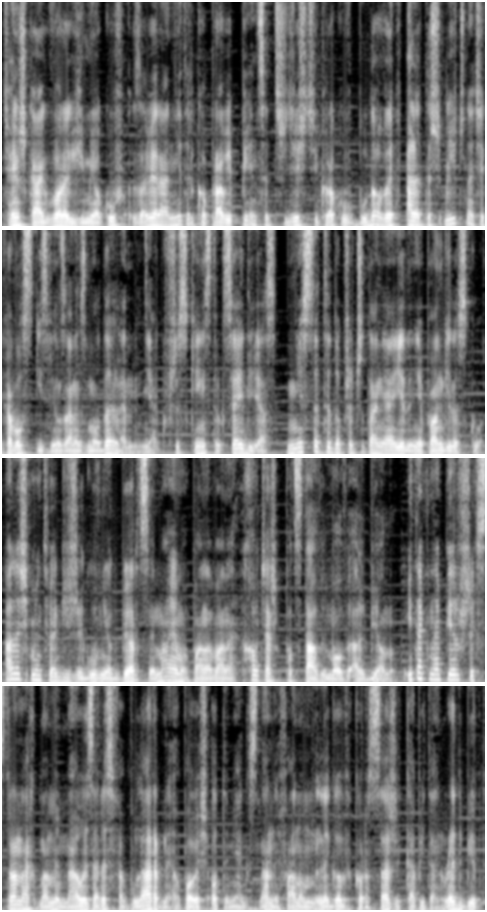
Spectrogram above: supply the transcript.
ciężka jak worek zimioków, zawiera nie tylko prawie 530 kroków budowy, ale też liczne ciekawostki związane z modelem, jak wszystkie instrukcje Ideas. Niestety do przeczytania jedynie po angielsku, ale śmiem twierdzić, że głównie odbiorcy mają opanowane chociaż podstawy mowy Albionu. I tak na pierwszych stronach mamy mały zarys fabularny, opowieść o tym, jak znany fanom legowych korsarzy kapitan Redbeard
